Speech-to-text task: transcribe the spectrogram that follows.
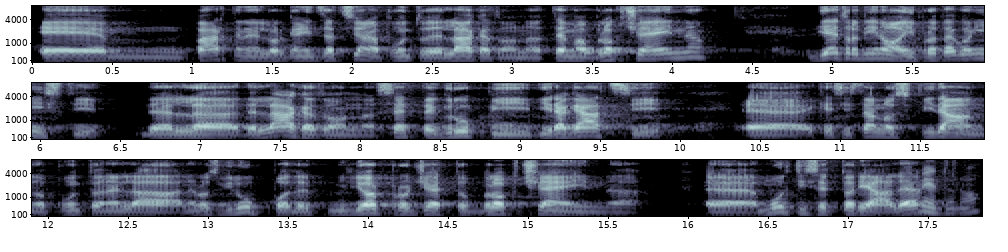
Ehm, partner nell'organizzazione appunto dell'hackathon tema blockchain. Dietro di noi i protagonisti del, dell'hackathon, sette gruppi di ragazzi eh, che si stanno sfidando appunto nella- nello sviluppo del miglior progetto blockchain eh, multisettoriale. Vedono?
